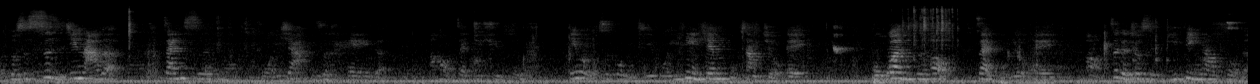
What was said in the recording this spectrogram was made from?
我都是湿纸巾拿着，沾湿抹一下是黑的，然后再继续补。因为我是过敏肌，我一定先补上九 A，补完之后再补六 A。啊，这个就是一定要做的。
